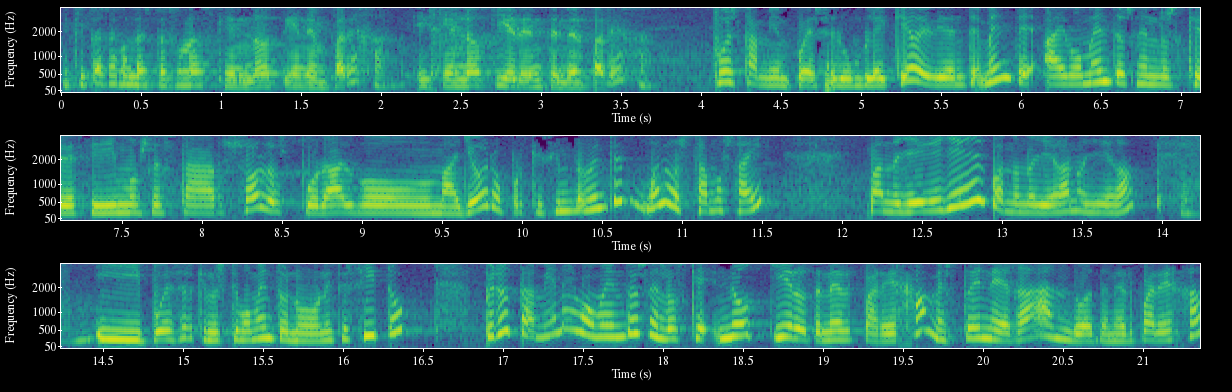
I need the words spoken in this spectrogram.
¿Y qué pasa con las personas que no tienen pareja y que no quieren tener pareja? Pues también puede ser un blequeo, evidentemente. Hay momentos en los que decidimos estar solos por algo mayor o porque simplemente, bueno, estamos ahí. Cuando llegue, llegue, cuando no llega, no llega. Y puede ser que en este momento no lo necesito, pero también hay momentos en los que no quiero tener pareja, me estoy negando a tener pareja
